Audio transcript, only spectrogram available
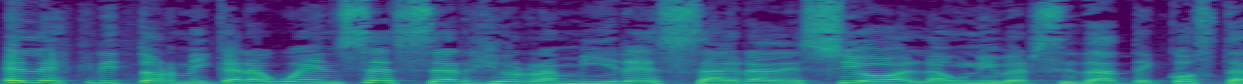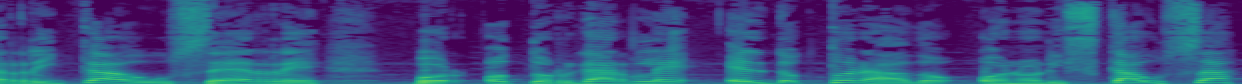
El escritor nicaragüense Sergio Ramírez agradeció a la Universidad de Costa Rica, UCR, por otorgarle el doctorado honoris causa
